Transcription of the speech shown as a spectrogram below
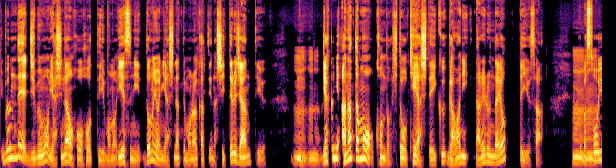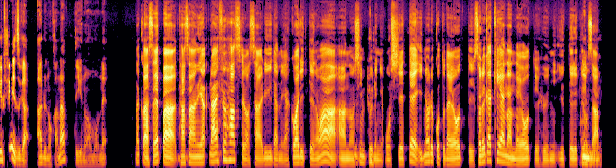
自分で自分を養う方法っていうものイエスにどのように養ってもらうかっていうのは知ってるじゃんっていう、うんうん。逆にあなたも今度人をケアしていく側になれるんだよっていうさ。うん。やっぱそういうフェーズがあるのかなっていうのは思うね。だからさやっぱターさんやライフハウスではさリーダーの役割っていうのはあのシンプルに教えて祈ることだよっていうそれがケアなんだよっていうふうに言ってるけどさ、うん。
